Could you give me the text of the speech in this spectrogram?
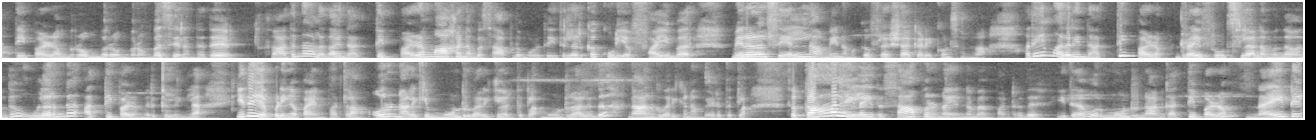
அத்திப்பழம் ரொம்ப ரொம்ப ரொம்ப சிறந்தது. ஸோ அதனால தான் இந்த அத்தி பழமாக நம்ம சாப்பிடும்பொழுது இதில் இருக்கக்கூடிய ஃபைபர் மினரல்ஸ் எல்லாமே நமக்கு ஃப்ரெஷ்ஷாக கிடைக்கும்னு சொல்லலாம். அதே மாதிரி இந்த அத்திப்பழம் ட்ரை ஃப்ரூட்ஸில் நம்ம வந்து உலர்ந்த அத்திப்பழம் இருக்கு இல்லைங்களா? இதை எப்படிங்க பயன்படுத்தலாம்? ஒரு நாளைக்கு மூன்று வரைக்கும் எடுத்துக்கலாம். மூன்று அல்லது நான்கு வரைக்கும் நம்ம எடுத்துக்கலாம். ஸோ காலையில் இதை சாப்பிட்றோன்னா என்ன மேம் பண்ணுறது இதை ஒரு மூன்று நான்கு அத்திப்பழம் நைட்டே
